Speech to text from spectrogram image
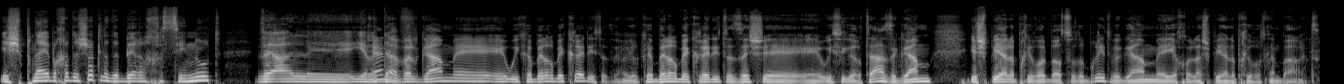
יש פנאי בחדשות לדבר על חסינות ועל uh, ילדיו. כן, אבל גם אה, הוא יקבל הרבה קרדיט על זה. הוא יקבל הרבה קרדיט על זה שהוא השיג הרתעה, זה גם ישפיע על הבחירות בארצות הברית וגם אה, יכול להשפיע על הבחירות כאן בארץ.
